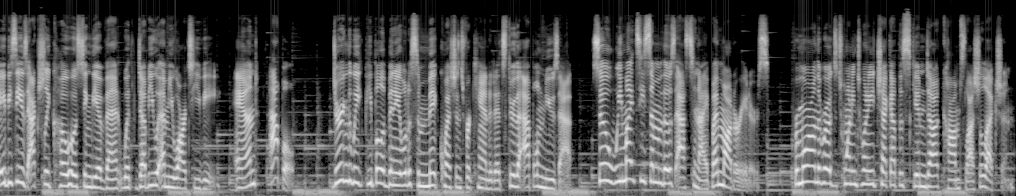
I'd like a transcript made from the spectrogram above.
ABC is actually co hosting the event with WMUR TV and Apple. During the week, people have been able to submit questions for candidates through the Apple News app, so we might see some of those asked tonight by moderators. For more on the road to 2020, check out theSkimm.com/election.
